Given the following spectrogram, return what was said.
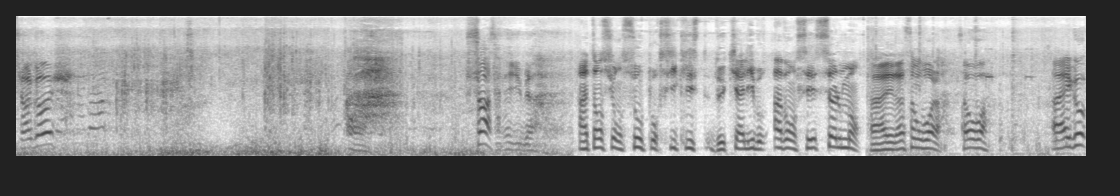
Sur la gauche. Ah, ça, ça fait du bien. Attention, saut pour cyclistes de calibre avancé seulement. Allez, là, ça on voit là. Ça on voit. Allez, go.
